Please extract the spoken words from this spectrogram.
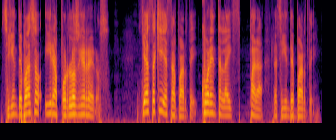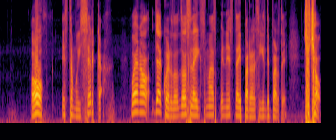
Siguiente paso, ir a por los guerreros. Y hasta aquí esta parte. 40 likes para la siguiente parte. Oh, está muy cerca. Bueno, de acuerdo, dos likes más en esta y para la siguiente parte. Chau, chau.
